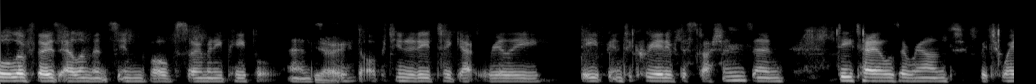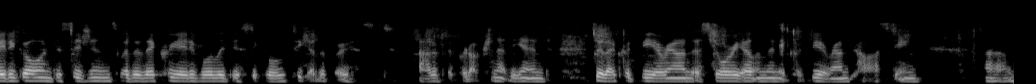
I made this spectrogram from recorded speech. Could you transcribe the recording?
all of those elements involve so many people and yeah. so the opportunity to get really deep into creative discussions and details around which way to go on decisions, whether they're creative or logistical, to get the best out of the production at the end. So that could be around a story element, it could be around casting, um,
